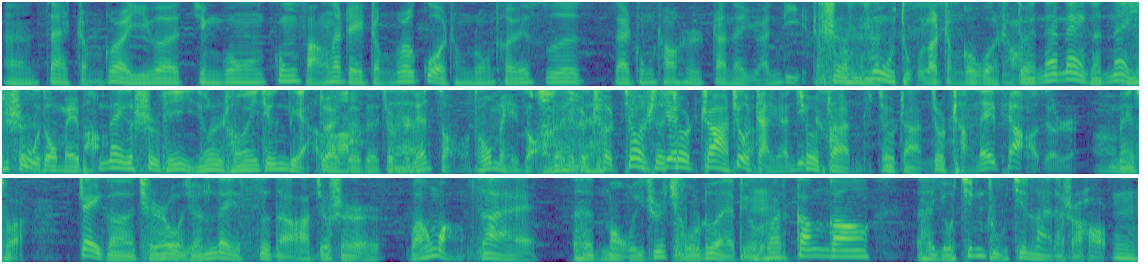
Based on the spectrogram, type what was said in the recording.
嗯、在整个一个进攻攻防的这整个过程中，特维斯在中超是站在原地，整个是是是目睹了整个过程，对那那个那一步都没跑。那个视频已经是成为经典了。对对对，就是嗯连走都没走，就就是就站就站原地就站着就站着，就是场内票，就是没错，这个其实我觉得类似的啊，就是往往在呃某一支球队，比如说刚刚呃有金主进来的时候，嗯，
